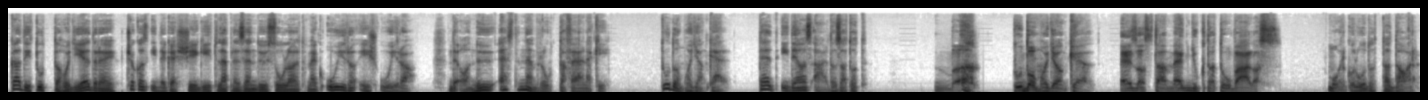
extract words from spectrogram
Kadi tudta, hogy Jedrej csak az idegességét leplezendő szólalt meg újra és újra, de a nő ezt nem rótta fel neki. Tudom, hogyan kell. Tedd ide az áldozatot. Bah, tudom, hogyan kell. Ez aztán megnyugtató válasz. Morgolódott a dar,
